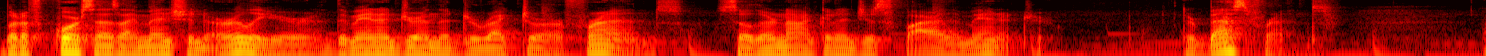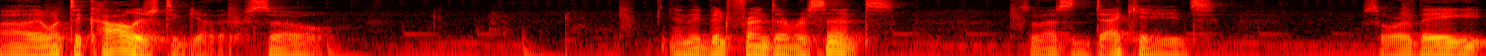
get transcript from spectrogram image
But of course, as I mentioned earlier, the manager and the director are friends. So they're not going to just fire the manager. They're best friends. Uh, they went to college together. So, and they've been friends ever since. So that's decades. So are they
